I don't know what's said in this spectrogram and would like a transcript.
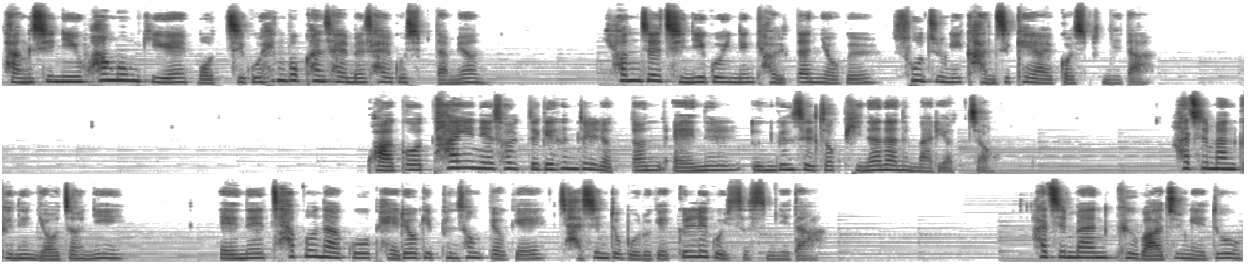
당신이 황혼기에 멋지고 행복한 삶을 살고 싶다면 현재 지니고 있는 결단력을 소중히 간직해야 할 것입니다. 과거 타인의 설득에 흔들렸던 앤을 은근슬쩍 비난하는 말이었죠. 하지만 그는 여전히 앤의 차분하고 배려 깊은 성격에 자신도 모르게 끌리고 있었습니다. 하지만 그 와중에도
